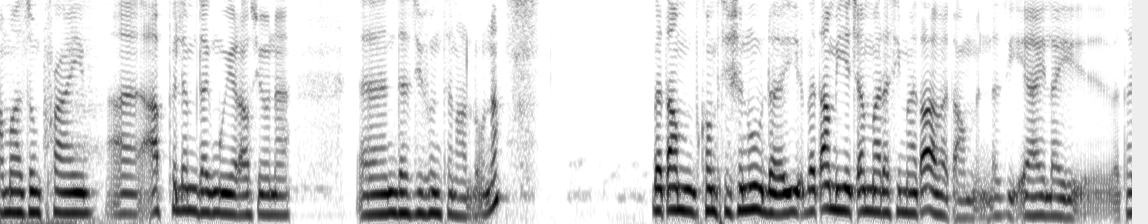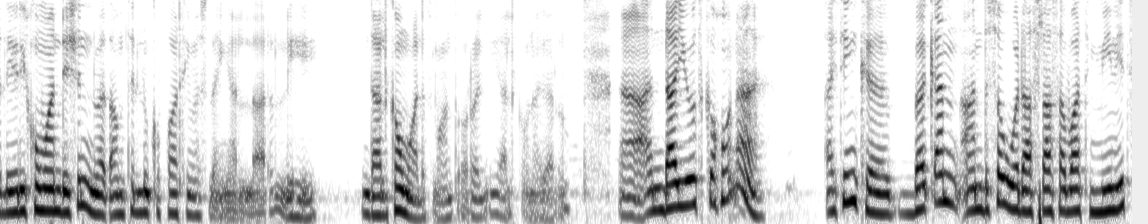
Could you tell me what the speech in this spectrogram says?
Amazon Prime Apple ም ደግሞ የራሱ የሆነ እንደዚሁ እንትን አለው እና በጣም competition ኡ በጣም እየጨመረ ሲመጣ በጣም እነዚህ AI ላይ በተለይ recommendation በጣም ትልቁ part ይመስለኛል አይደል? ይሄ እንዳልከው ማለት ነው። አንተ ያልከው ነገር ነው። እንዳየሁት ከሆነ I think በቀን አንድ ሰው ወደ 17 minute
